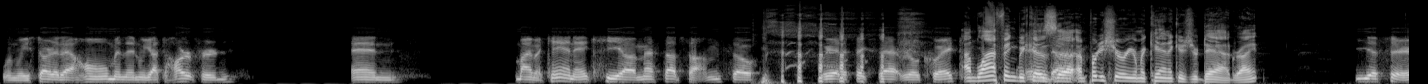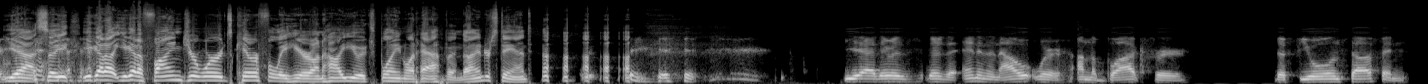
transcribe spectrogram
when we started at home, and then we got to Hartford, and my mechanic, he uh, messed up something, so we had to fix that real quick. I'm laughing because and, uh, uh, I'm pretty sure your mechanic is your dad, right? Yes, sir. Yeah, so you, you, gotta you gotta find your words carefully here on how you explain what happened. I understand. yeah, there was there's an in and an out where on the block for the fuel and stuff, and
